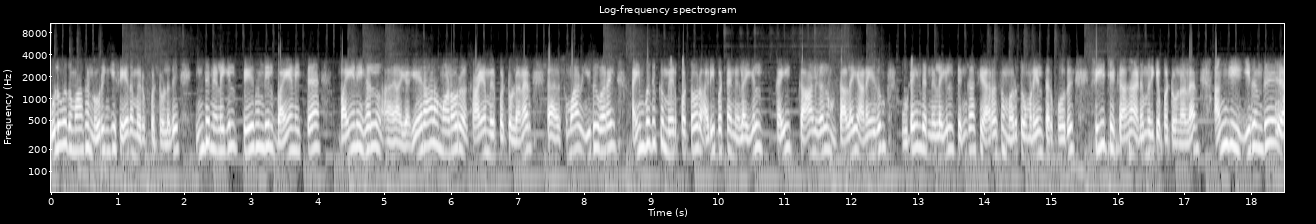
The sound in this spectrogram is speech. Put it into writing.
முழுவதுமாக நொறுங்கி சேதம் ஏற்பட்டுள்ளது. இந்த நிலையில் பேருந்தில் பயணித்த பயணிகள் ஏராளமானோர் காயம் ஏற்பட்டுள்ளனர். சுமார் இதுவரை ஐம்பதுக்கும் மேற்பட்டோர் அடிபட்ட நிலையில் கை கால்கள் தலை அனைத்தும் உடைந்த நிலையில் தென்காசி அரசு மருத்துவமனையில் தற்போது சிகிச்சைக்காக அனுமதிக்கப்பட்டுள்ளனர். அங்கு இருந்து வந்து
